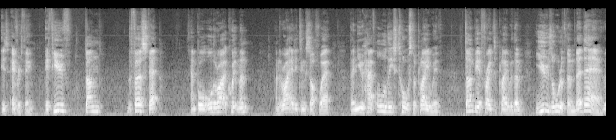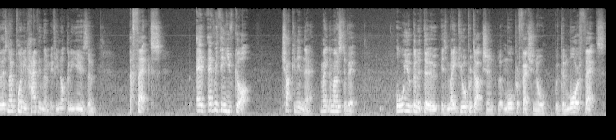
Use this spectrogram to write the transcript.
is everything. If you've done the first step and bought all the right equipment and the right editing software, then you have all these tools to play with. Don't be afraid to play with them. Use all of them. They're there. There's no point in having them if you're not going to use them. Effects, everything you've got, chuck it in there. Make the most of it. All you're going to do is make your production look more professional with the more effects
